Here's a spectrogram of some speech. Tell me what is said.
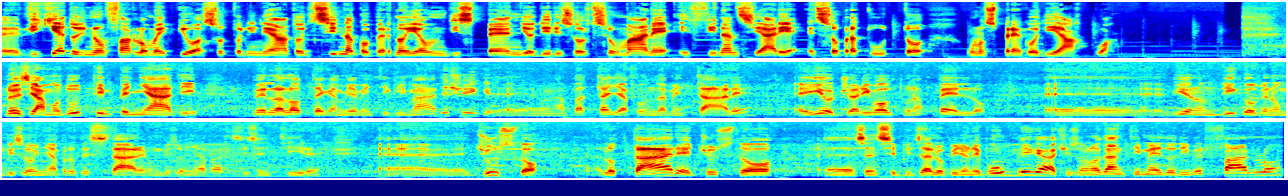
Eh, vi chiedo di non farlo mai più, ha sottolineato il sindaco, per noi è un dispendio di risorse umane e finanziarie e soprattutto uno spreco di acqua. Noi siamo tutti impegnati per la lotta ai cambiamenti climatici, che è una battaglia fondamentale e io ho già rivolto un appello. Eh, io non dico che non bisogna protestare, non bisogna farsi sentire, eh, è giusto lottare, è giusto eh, sensibilizzare l'opinione pubblica, ci sono tanti metodi per farlo,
